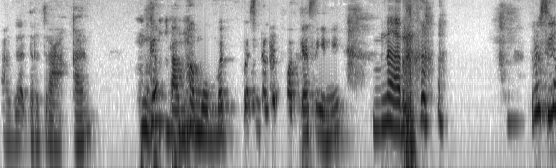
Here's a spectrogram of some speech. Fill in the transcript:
agak tercerahkan, nggak tambah mumet pas dengar podcast ini. Benar. Terus ya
